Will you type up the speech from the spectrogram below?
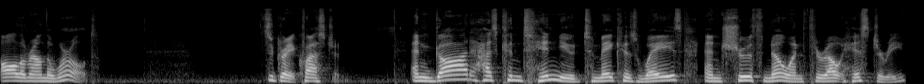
all around the world? It's a great question. And God has continued to make his ways and truth known throughout history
